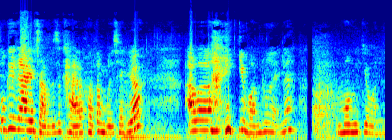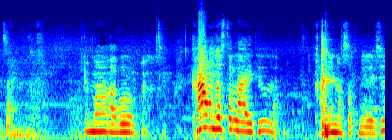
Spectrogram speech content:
ओके गाइज हाम्रो चाहिँ खाएर खतम भइसक्यो अब के भन्नु होइन? मम्मी के भन्नु चाहनु म अब खाऊँ जस्तो लागेको थियो। खानै नसक्ने रहेछु।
